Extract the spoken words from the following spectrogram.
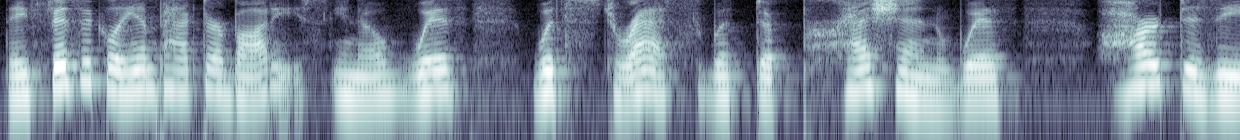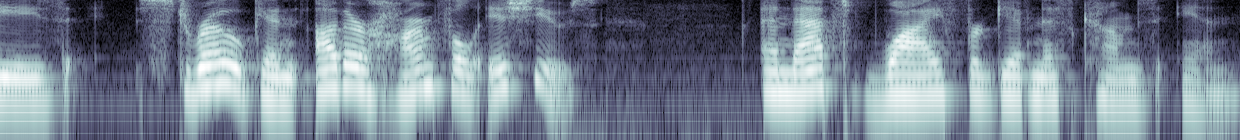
They physically impact our bodies, you know, with with stress, with depression, with heart disease, stroke, and other harmful issues. And that's why forgiveness comes in.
